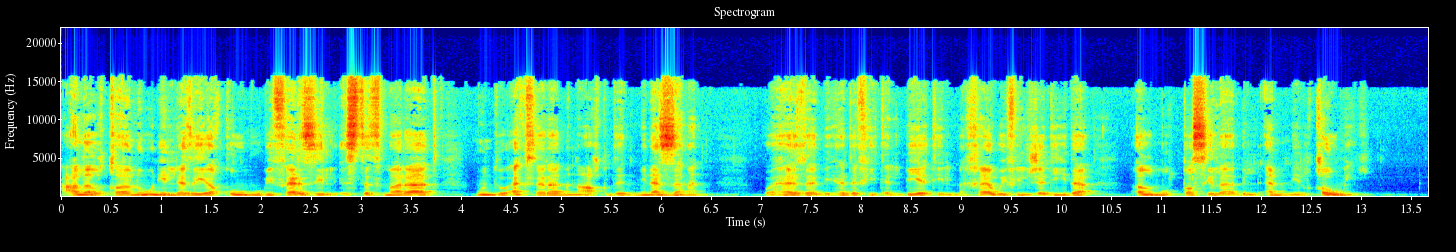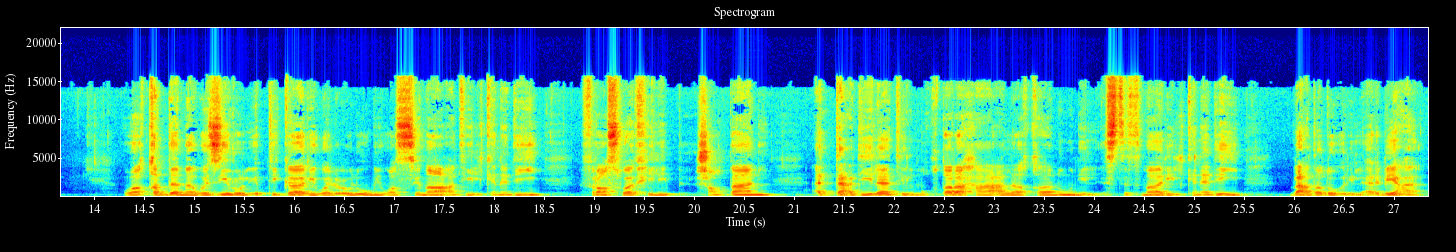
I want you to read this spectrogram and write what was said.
على القانون الذي يقوم بفرز الاستثمارات منذ أكثر من عقد من الزمن وهذا بهدف تلبية المخاوف الجديدة المتصلة بالأمن القومي. وقدم وزير الابتكار والعلوم والصناعة الكندي فرانسوا فيليب شامباني التعديلات المقترحة على قانون الاستثمار الكندي بعد ظهر الأربعاء.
